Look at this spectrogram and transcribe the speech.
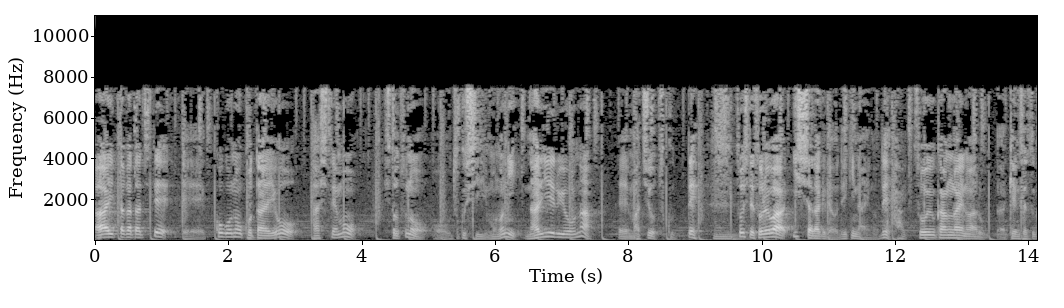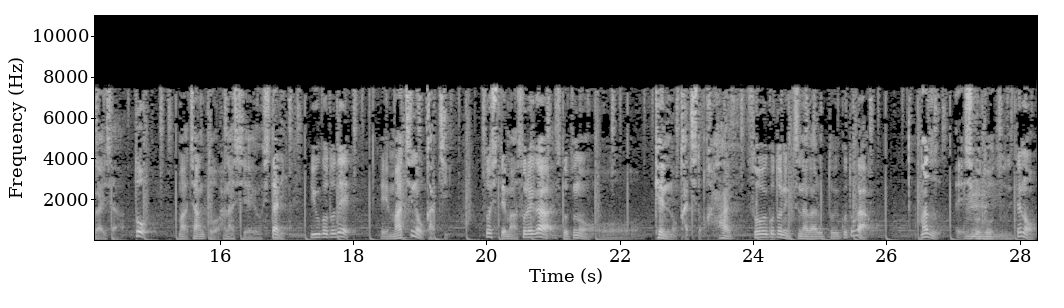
ああいった形で、えー個々の個体を足しても一つのお美しいものになり得るような、えー街を作って、そしてそれは一社だけではできないので、はい。そういう考えのあるえー建設会社と、まあ、ちゃんと話し合いをしたりということで、えー街の価値そしてまあそれが一つのお県の価値とかはい。そういうことにつながるということがまず、えー仕事を通じての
